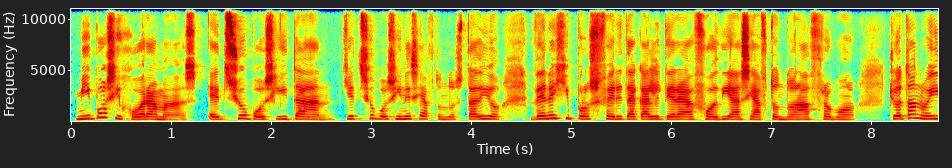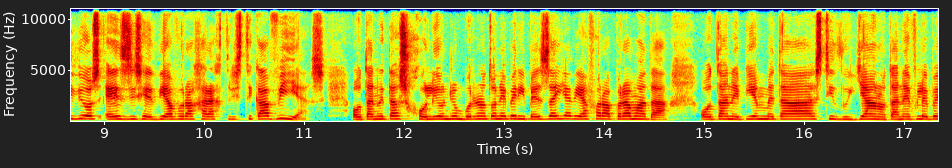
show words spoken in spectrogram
μήπως η χώρα μας έτσι όπως ήταν και έτσι όπως είναι σε αυτό το στάδιο δεν έχει προσφέρει τα καλύτερα αφόδια σε αυτόν τον άνθρωπο. Και όταν ο ίδιος έζησε διάφορα χαρακτηριστικά βίας, όταν ήταν σχολείο και μπορεί να τον επεριπέζα για διάφορα πράγματα, όταν πήγε μετά στη δουλειά, όταν έβλεπε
